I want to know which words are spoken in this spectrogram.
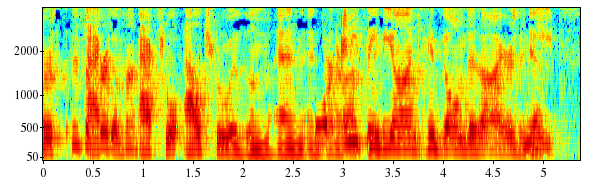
first This is the act first of time. actual altruism and and Or generosity. anything beyond his own desires and Yeah. needs.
